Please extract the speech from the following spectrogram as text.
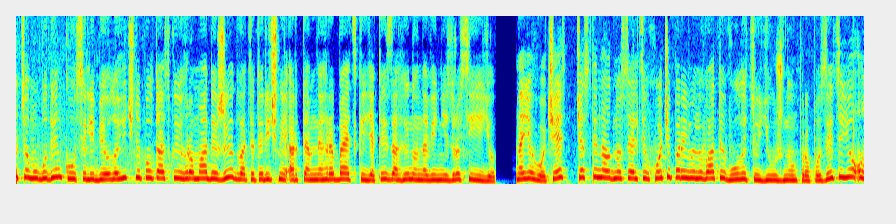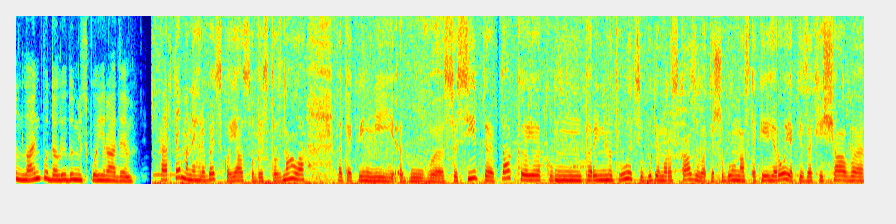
У цьому будинку у селі Біологічне Полтавської громади жив 20-річний Артем Негребецький, який загинув на війні з Росією. На його честь частина односельців хоче перейменувати вулицю Южну. Пропозицію онлайн подали до міської ради. Артема Негребецького я особисто знала, так як він мій був сусід. Так як м, перейменуть вулицю, будемо розказувати, що був у нас такий герой, який захищав е,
